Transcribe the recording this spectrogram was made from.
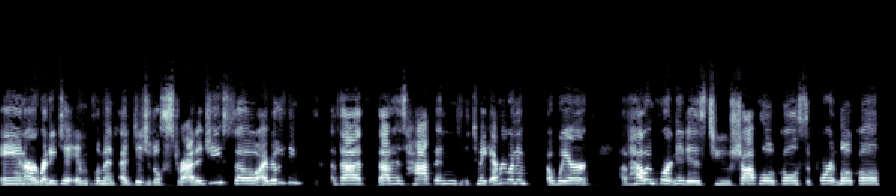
and are ready to implement a digital strategy. So I really think that that has happened to make everyone aware of how important it is to shop local, support local.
